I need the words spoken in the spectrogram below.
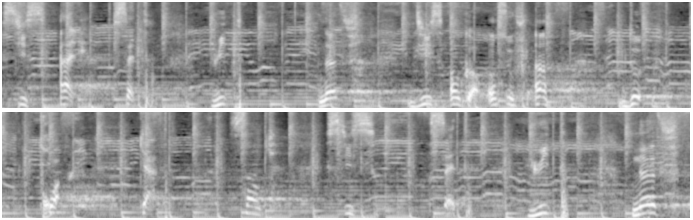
6, allez. 7, 8, 9, 10. Encore. On souffle. 1, 2, 3, 4, 5, 6, 7, 8, 9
